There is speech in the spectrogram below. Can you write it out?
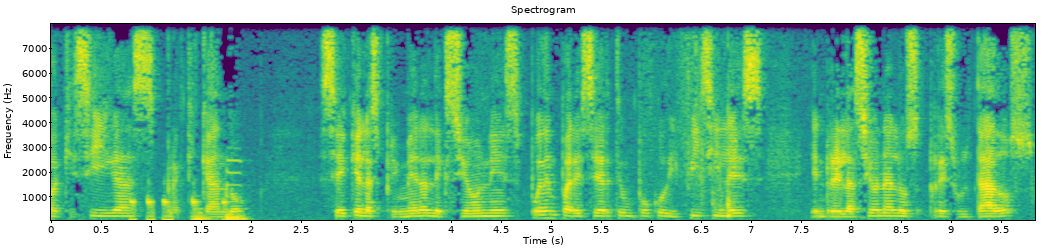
a que sigas practicando. Sé que las primeras lecciones pueden parecerte un poco difíciles en relación a los resultados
